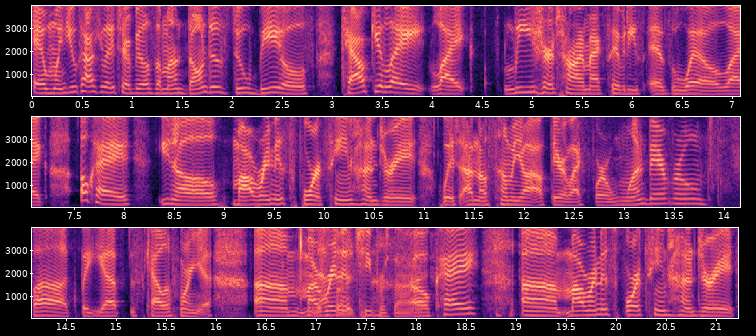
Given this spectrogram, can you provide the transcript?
And when you calculate your bills a month, don't just do bills. Calculate like leisure time activities as well. Like, okay, you know, my rent is fourteen hundred, which I know some of y'all out there like for one bedroom. Fuck, but yep, it's California. Um, my rent on the is cheaper side. Okay, um, my rent is fourteen hundred,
